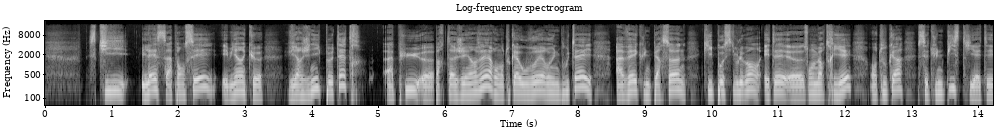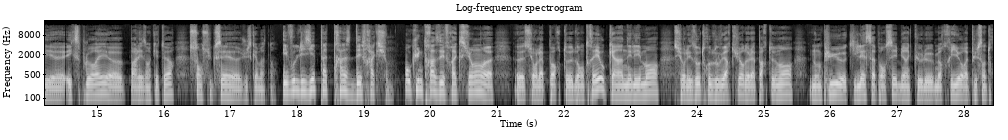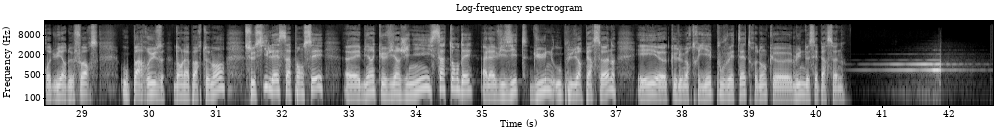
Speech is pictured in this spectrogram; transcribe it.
ce qui laisse à penser eh bien que Virginie peut-être a pu euh, partager un verre ou en tout cas ouvrir une bouteille avec une personne qui possiblement était euh, son meurtrier. En tout cas, c'est une piste qui a été euh, explorée par les enquêteurs sans succès jusqu'à maintenant. Et vous le disiez, pas de traces d'effraction aucune trace d'effraction euh, euh, sur la porte d'entrée, aucun élément sur les autres ouvertures de l'appartement non plus euh, qui laisse à penser bien que le meurtrier aurait pu s'introduire de force ou par ruse dans l'appartement. Ceci laisse à penser eh bien que Virginie s'attendait à la visite d'une ou plusieurs personnes et que le meurtrier pouvait être donc l'une de ces personnes.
